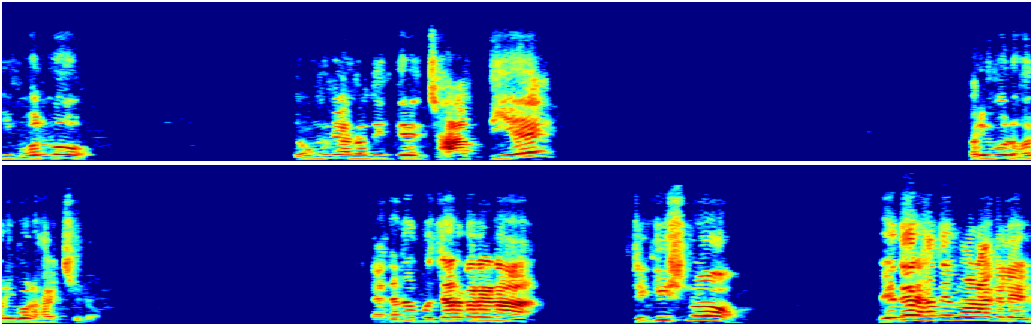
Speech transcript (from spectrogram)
কি বলব? যমুনা নদীতে ঝাঁপ দিয়ে হরিবল হরিবল হয়েছিল। এটা কেন প্রচার করে না? শ্রীকৃষ্ণ বেদের হাতে মারা গেলেন।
